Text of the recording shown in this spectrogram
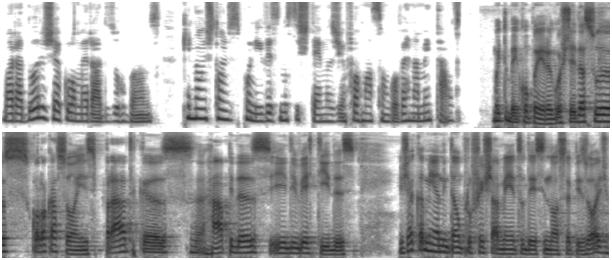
moradores de aglomerados urbanos, que não estão disponíveis nos sistemas de informação governamental. Muito bem, companheira. Gostei das suas colocações práticas, rápidas e divertidas. Já caminhando então para o fechamento desse nosso episódio,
